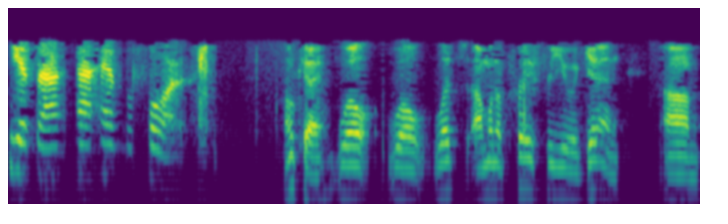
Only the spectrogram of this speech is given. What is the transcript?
Yes, I I have before. Okay. Well, well, let's. I'm going to pray for you again. Um,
